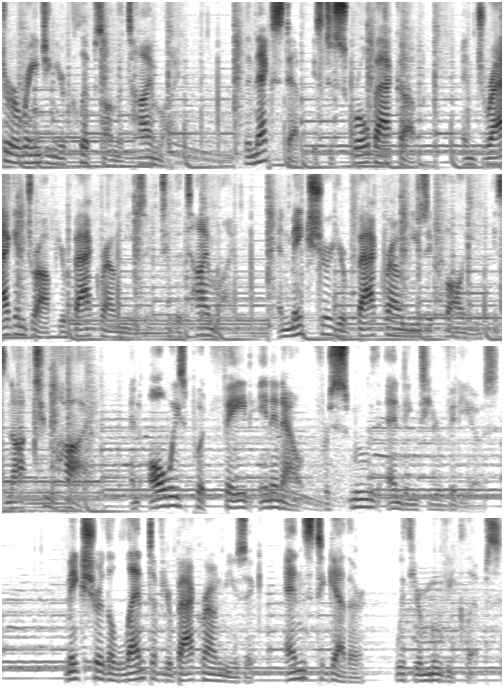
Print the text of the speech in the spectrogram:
After arranging your clips on the timeline, the next step is to scroll back up and drag and drop your background music to the timeline and make sure your background music volume is not too high and always put fade in and out for smooth ending to your videos. Make sure the length of your background music ends together with your movie clips.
